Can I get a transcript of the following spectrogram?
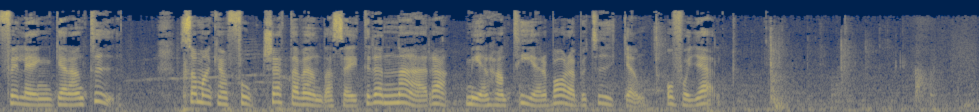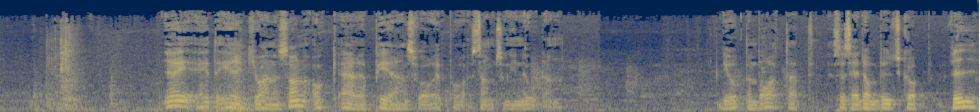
förlängd garanti som man kan fortsätta vända sig till den nära, mer hanterbara butiken och få hjälp. Jag heter Erik Johannesson och är PR-ansvarig på Samsung i Norden. Det är uppenbart att, så att säga, de budskap vi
